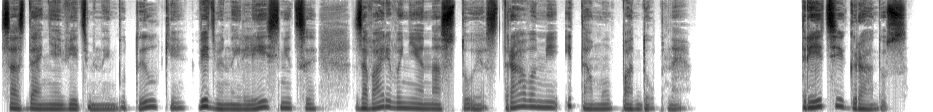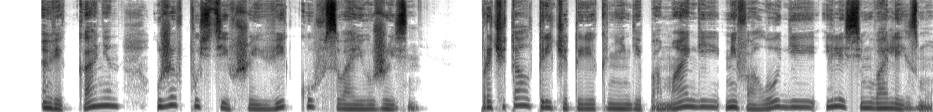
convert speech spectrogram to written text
создания ведьминой бутылки, ведьминой лестницы, заваривание настоя с травами и тому подобное. Третий градус. Викканин, уже впустивший Викку в свою жизнь. Прочитал 3-4 книги по магии, мифологии или символизму,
